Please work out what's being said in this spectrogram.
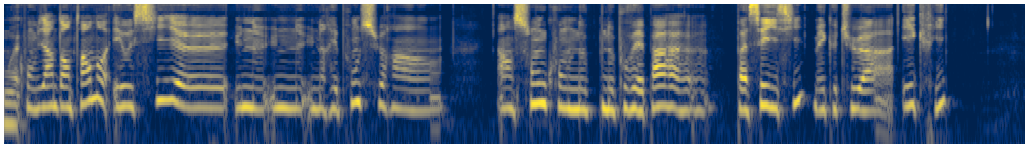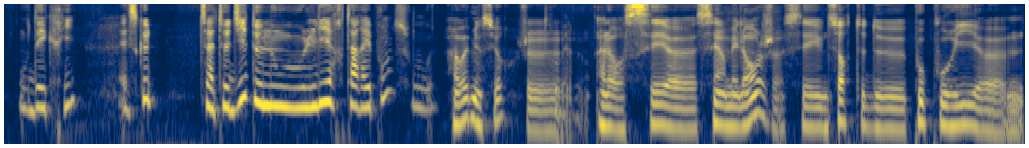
Ouais. qu'on vient d'entendre et aussi une, une, une réponse sur un, un son qu'on ne, ne pouvait pas passer ici, mais que tu as écrit ou décrit. Est-ce que ça te dit de nous lire ta réponse ou... Ah ouais, bien sûr. Je... Trop bien. Alors, c'est euh, c'est un mélange. C'est une sorte de pot pourri euh,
